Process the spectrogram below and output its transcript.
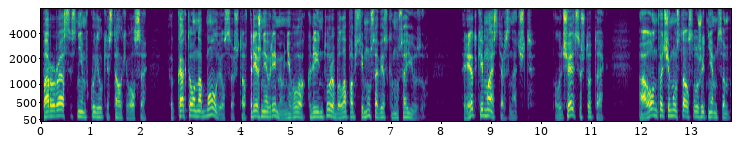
Пару раз с ним в курилке сталкивался. Как-то он обмолвился, что в прежнее время у него клиентура была по всему Советскому Союзу. Редкий мастер, значит. Получается, что так. А он почему стал служить немцам?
